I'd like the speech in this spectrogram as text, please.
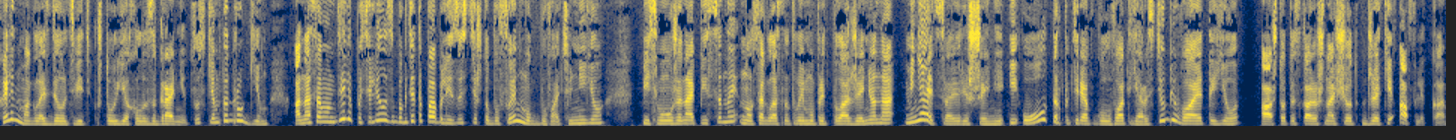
Хелен могла сделать вид, что уехала за границу с кем-то другим, а на самом деле поселилась бы где-то поблизости, чтобы Фейн мог бывать у нее. Письма уже написаны, но, согласно твоему предположению, она меняет свое решение, и Уолтер, потеряв голову от ярости, убивает ее. А что ты скажешь насчет Джеки Аффлека?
